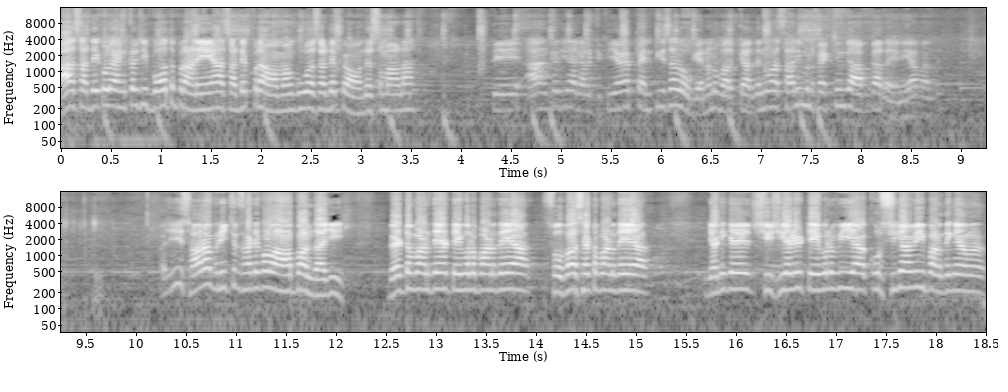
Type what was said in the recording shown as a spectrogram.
ਆ ਸਾਡੇ ਕੋਲ ਅੰਕਲ ਜੀ ਬਹੁਤ ਪੁਰਾਣੇ ਆ, ਸਾਡੇ ਭਰਾਵਾਂ ਵਾਂਗੂ ਆ, ਸਾਡੇ ਪਿਓਾਂ ਦੇ ਸਮਾਨ ਆ। ਤੇ ਆ ਅੰਕਲ ਜੀ ਨਾਲ ਗੱਲ ਕੀਤੀ ਜਾਵੇ 35 ਸਾਲ ਹੋ ਗਏ ਇਹਨਾਂ ਨੂੰ ਵਰਕ ਕਰਦੇ ਨੂੰ ਆ ਸਾਰੀ ਮੈਨੂਫੈਕਚਰਿੰਗ ਆਪ ਕਰ ਰਹੇ ਨੇ ਆ ਬੰਦੇ। ਅਜੀ ਸਾਰਾ ਫਰਨੀਚਰ ਸਾਡੇ ਕੋਲ ਆਪ ਬਣਦਾ ਜੀ। ਬੈੱਡ ਬਣਦੇ ਆ ਟੇਬਲ ਬਣਦੇ ਆ ਸੋਫਾ ਸੈੱਟ ਬਣਦੇ ਆ। ਜਾਣੀ ਕਿ ਸ਼ੀਸ਼ੇ ਵਾਲੀ ਟੇਬਲ ਵੀ ਆ, ਕੁਰਸੀਆਂ ਵੀ ਬਣਦੀਆਂ ਵਾ।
